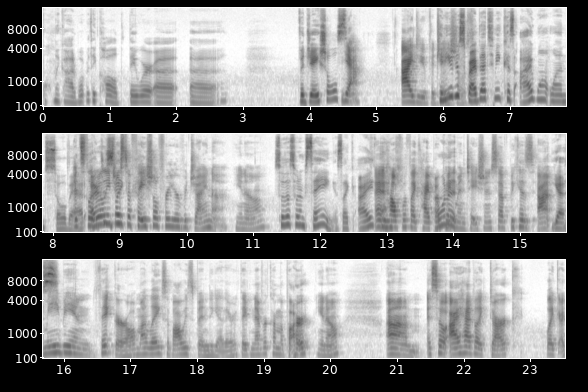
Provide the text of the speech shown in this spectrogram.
Oh my god, what were they called? They were uh uh vajacials? Yeah, I do vajacials. Can you describe that to me? Because I want one so bad. It's literally just, like, a facial for your vagina, you know? So that's what I'm saying. Is like I And it helps with like hyperpigmentation and stuff because I, Yes. me being thick girl, my legs have always been together. They've never come apart, you know? Um, so I had like dark, like a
